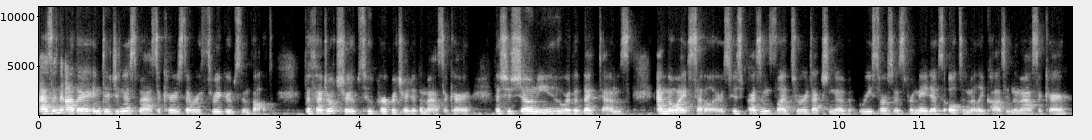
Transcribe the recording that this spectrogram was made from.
As in other indigenous massacres, there were three groups involved. The federal troops who perpetrated the massacre, the Shoshone who were the victims, and the white settlers whose presence led to a reduction of resources for natives ultimately causing the massacre.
